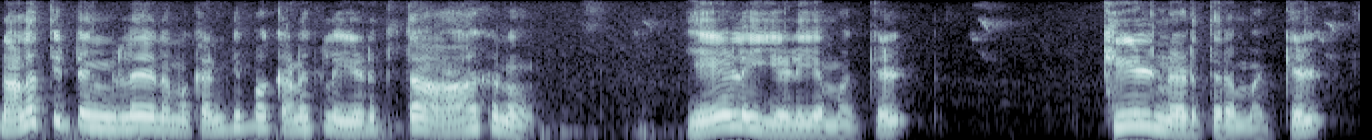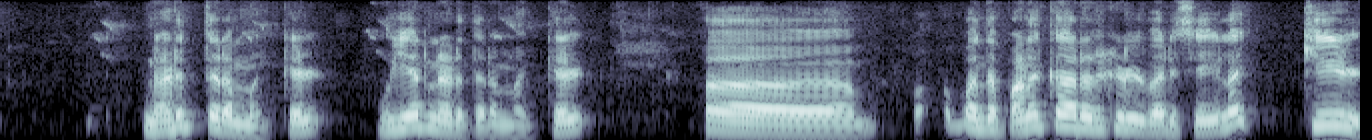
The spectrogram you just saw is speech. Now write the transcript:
நலத்திட்டங்களை நம்ம கண்டிப்பாக கணக்கில் எடுத்து தான் ஆகணும். ஏழை எளிய மக்கள் கீழ் நடுத்தர மக்கள் நடுத்தர மக்கள் உயர் நடுத்தர மக்கள் அந்த பணக்காரர்கள் வரிசையில் கீழ்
